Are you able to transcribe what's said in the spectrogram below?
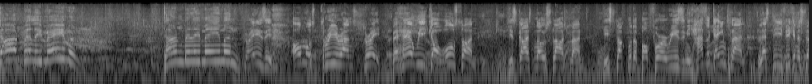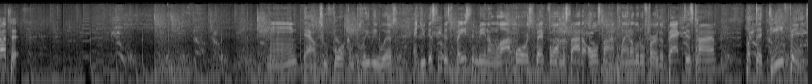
Dombili Maymun. Don Billy Mayman. Crazy. Almost three rounds straight. But here we go. Ulsan. This guy's no slouch, man. He's stuck with a bob for a reason. He has a game plan. Let's see if he can assert it. Mm, down 2-4, completely whiffs. And you can see the spacing being a lot more respectful on the side of Ulsan, playing a little further back this time. But the defense,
